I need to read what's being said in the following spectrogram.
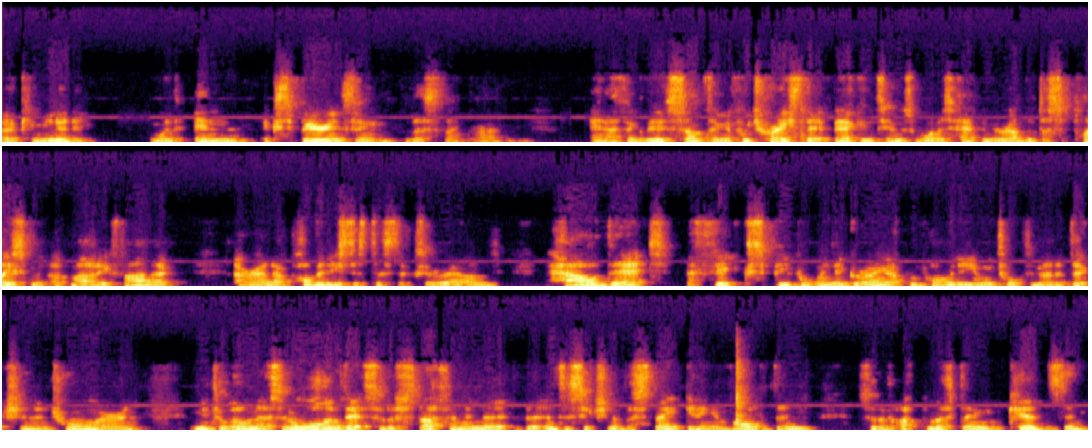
a community within experiencing this thing, right? And I think there's something if we trace that back in terms of what has happened around the displacement of Māori whānau, around our poverty statistics, around how that affects people when they're growing up in poverty, and we talked about addiction and trauma and mental illness and all of that sort of stuff, and then the, the intersection of the state getting involved in sort of uplifting kids and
